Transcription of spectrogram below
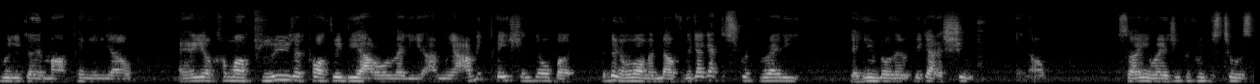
really good in my opinion, yo. And yo, come on, please let part three be out already. I mean, I'll be patient though, but it's been long enough. They got the script ready, then you know that they gotta shoot. You know. So anyway, Jeepers Creepers two is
